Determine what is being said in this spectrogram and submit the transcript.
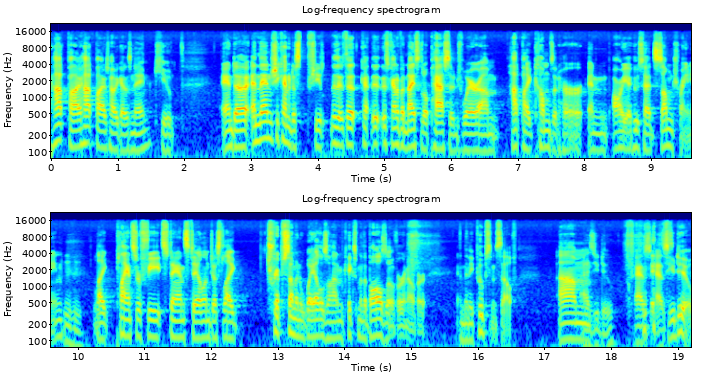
Hot pie, hot pie is how he got his name. Cute. And uh, and then she kind of just she there's, a, there's kind of a nice little passage where um, Hot Pie comes at her, and Arya, who's had some training, Mm-hmm. like plants her feet, stands still, and just like trips some and wails on him, kicks him in the balls over and over. and then he poops himself. Um, As you do. as as you do.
